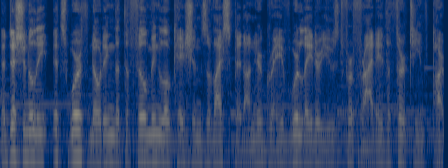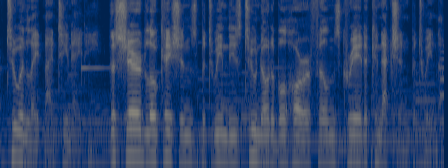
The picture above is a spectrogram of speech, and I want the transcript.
Additionally, it's worth noting that the filming locations of I Spit on Your Grave were later used for Friday the 13th Part 2 in late 1980. The shared locations between these two notable horror films create a connection between them,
